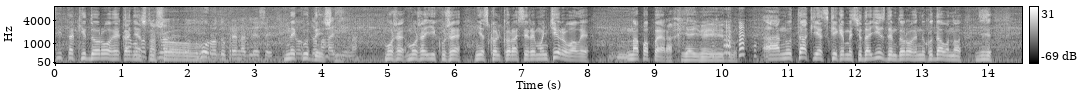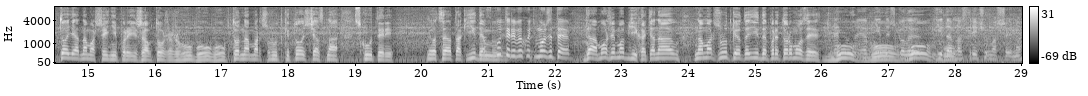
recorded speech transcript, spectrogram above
ці такі дороги, Та воно звісно, тут що городу принадлежить. до- Никудишні. До магазина. може, може їх вже кілька разів ремонтували на паперах, я маю в виду. А ну так, я, скільки ми сюди їздимо, дороги, ну куди воно. То я на машині приїжджав, теж ж губ, губ, губ, то на маршрутки, то зараз на скутері. І оце отак На скутері ви хоч можете Да, можемо об'їхати, а на, на маршрутки ото їде притормози. Не дуже об'їдеш, коли бу, їде бу. навстрічу машина.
